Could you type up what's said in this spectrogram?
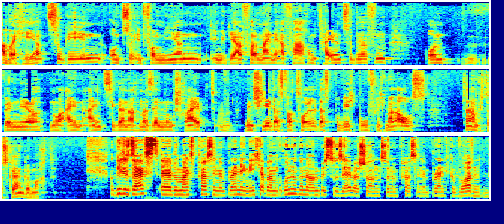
aber herzugehen und zu informieren, im Idealfall meine Erfahrung teilen zu dürfen. Und wenn mir nur ein einziger nach einer Sendung schreibt, Mensch, hier, das war toll, das probiere ich beruflich mal aus, dann habe ich das gern gemacht. Okay, du sagst, äh, du magst Personal Branding nicht, aber im Grunde genommen bist du selber schon zu einem Personal Brand geworden.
